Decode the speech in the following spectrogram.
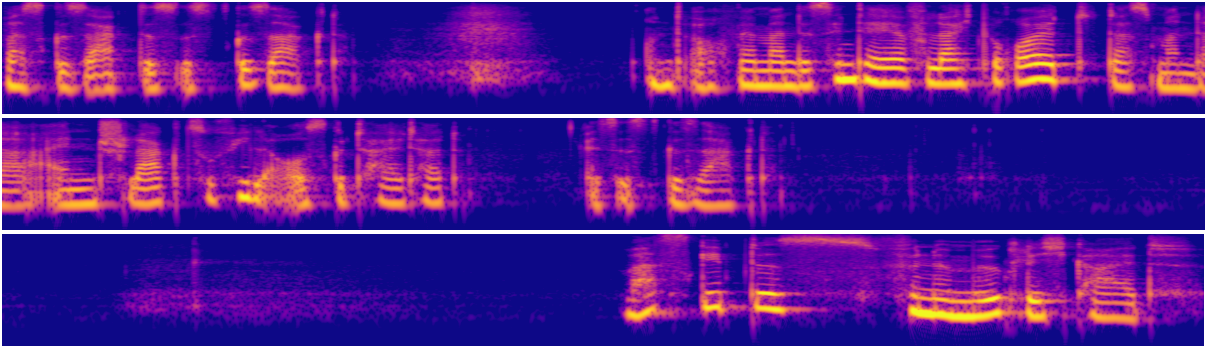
was gesagt ist, ist gesagt. Und auch wenn man das hinterher vielleicht bereut, dass man da einen Schlag zu viel ausgeteilt hat, es ist gesagt. Was gibt es für eine Möglichkeit,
